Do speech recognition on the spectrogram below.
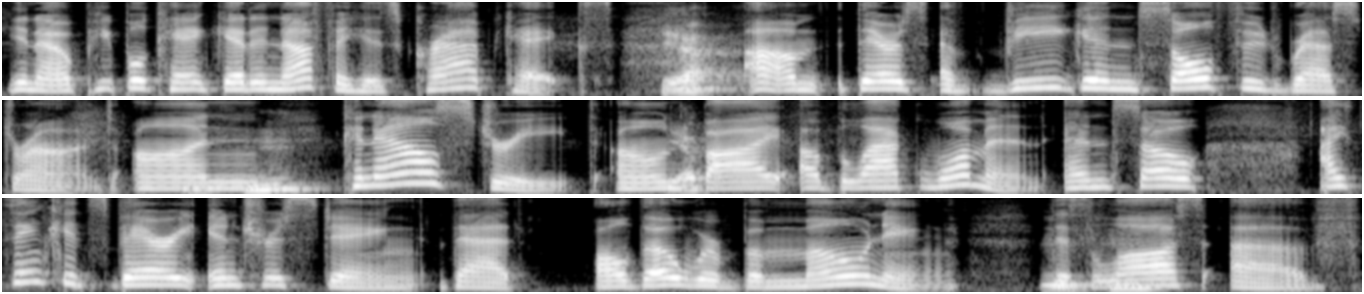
you know, people can't get enough of his crab cakes. Yeah. Um, there's a vegan soul food restaurant on mm-hmm. Canal Street owned yep. by a black woman. And so I think it's very interesting that although we're bemoaning this mm-hmm. loss of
